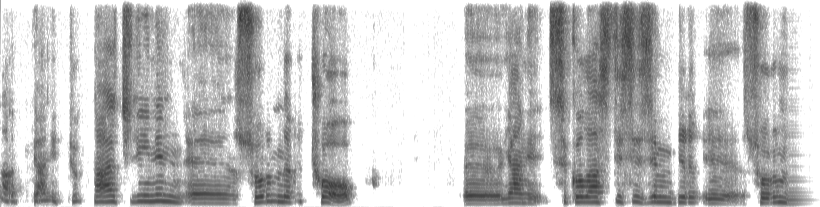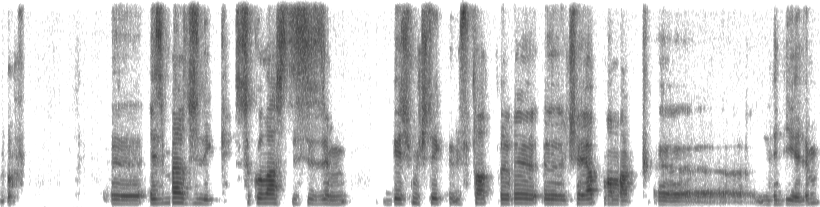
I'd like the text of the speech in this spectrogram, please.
Vallahi yani Türk tarihçiliğinin e, sorunları çok. E, yani skolastisizm bir e, sorundur. E, ezbercilik, skolastisizm, geçmişteki üstadları e, şey yapmamak, e, ne diyelim,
